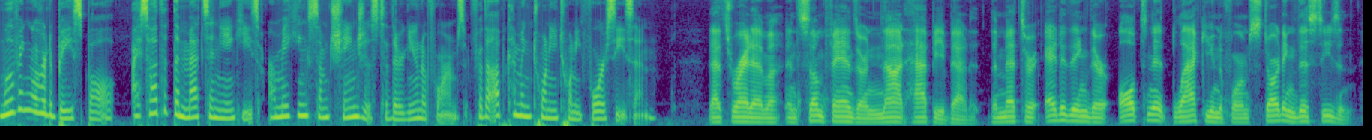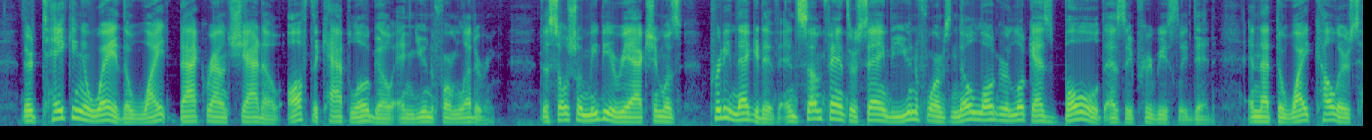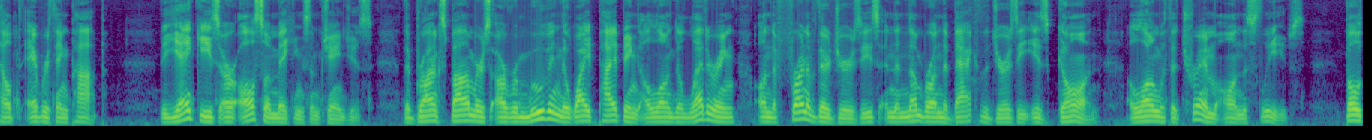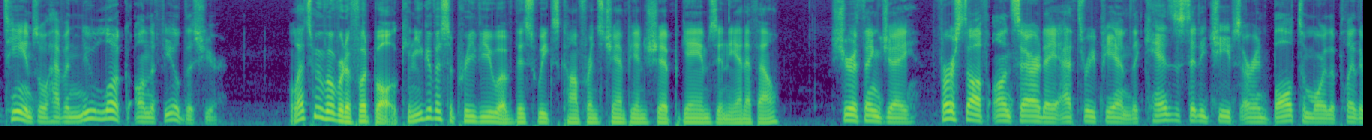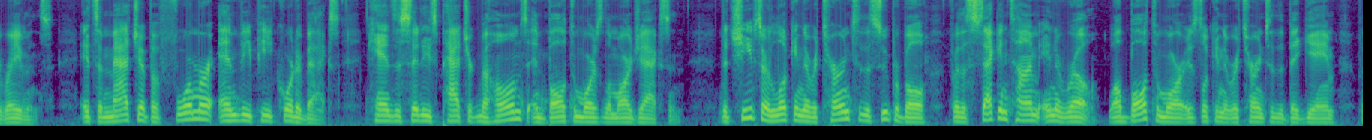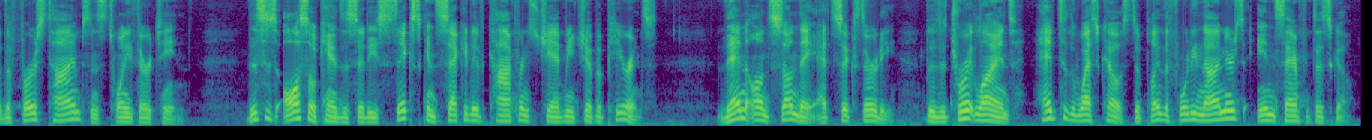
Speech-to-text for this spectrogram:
Moving over to baseball, I saw that the Mets and Yankees are making some changes to their uniforms for the upcoming 2024 season. That's right, Emma, and some fans are not happy about it. The Mets are editing their alternate black uniforms starting this season. They're taking away the white background shadow off the cap logo and uniform lettering. The social media reaction was pretty negative, and some fans are saying the uniforms no longer look as bold as they previously did, and that the white colors helped everything pop. The Yankees are also making some changes. The Bronx Bombers are removing the white piping along the lettering on the front of their jerseys, and the number on the back of the jersey is gone, along with the trim on the sleeves. Both teams will have a new look on the field this year. Let's move over to football. Can you give us a preview of this week's conference championship games in the NFL? Sure thing, Jay. First off, on Saturday at 3 p.m., the Kansas City Chiefs are in Baltimore to play the Ravens. It's a matchup of former MVP quarterbacks, Kansas City's Patrick Mahomes and Baltimore's Lamar Jackson. The Chiefs are looking to return to the Super Bowl for the second time in a row, while Baltimore is looking to return to the big game for the first time since 2013. This is also Kansas City's sixth consecutive conference championship appearance. Then on Sunday at 6:30, the Detroit Lions head to the West Coast to play the 49ers in San Francisco.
